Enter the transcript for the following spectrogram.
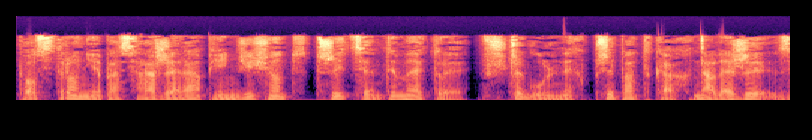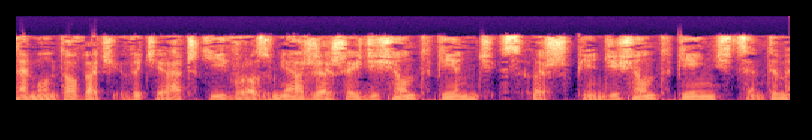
po stronie pasażera 53 cm. W szczególnych przypadkach należy zamontować wycieraczki w rozmiarze 65-55 cm.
